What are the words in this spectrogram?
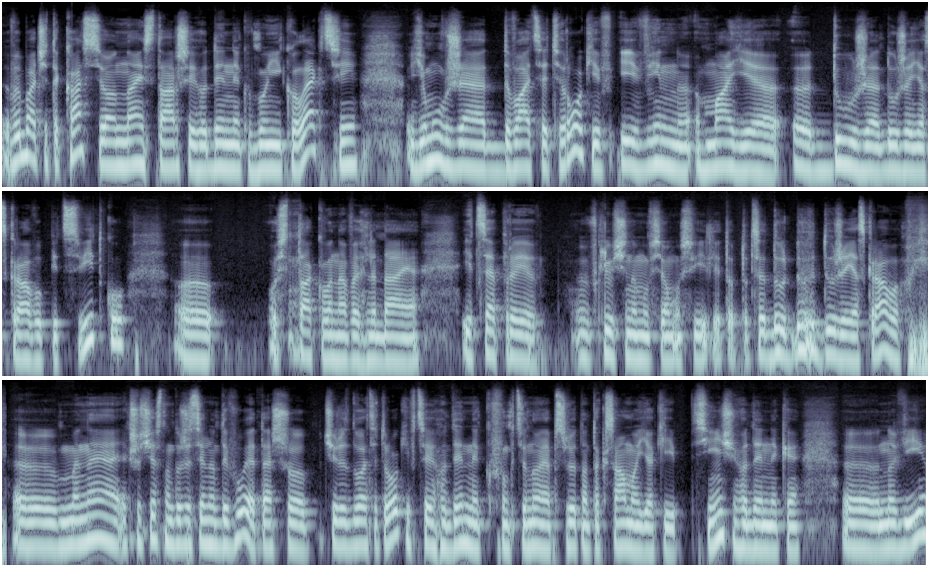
Ви бачите, Casio найстарший годинник в моїй колекції. Йому вже 20 років, і він має дуже дуже яскраву підсвітку. Е, Ось так вона виглядає. І це при включеному всьому світлі. Тобто це дуже, дуже яскраво. Е, Мене, якщо чесно, дуже сильно дивує те, що через 20 років цей годинник функціонує абсолютно так само, як і всі інші годинники е, нові.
